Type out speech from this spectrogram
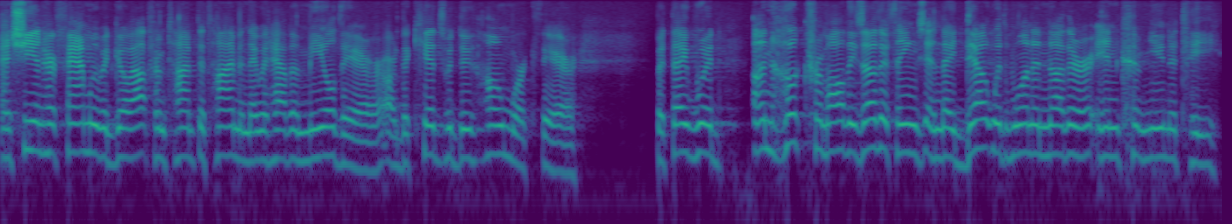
And she and her family would go out from time to time and they would have a meal there, or the kids would do homework there. But they would unhook from all these other things and they dealt with one another in community.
